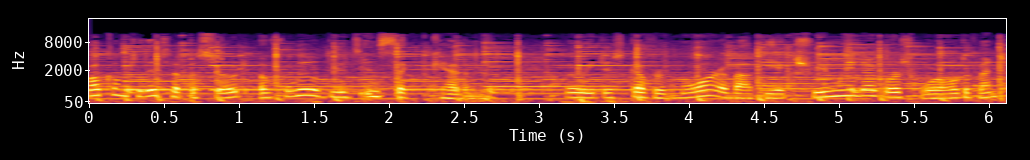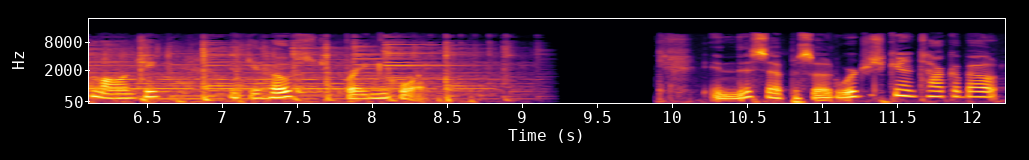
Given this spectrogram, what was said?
Welcome to this episode of Lil Dude's Insect Academy, where we discover more about the extremely diverse world of entomology with your host, Bradon Coy. In this episode, we're just going to talk about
